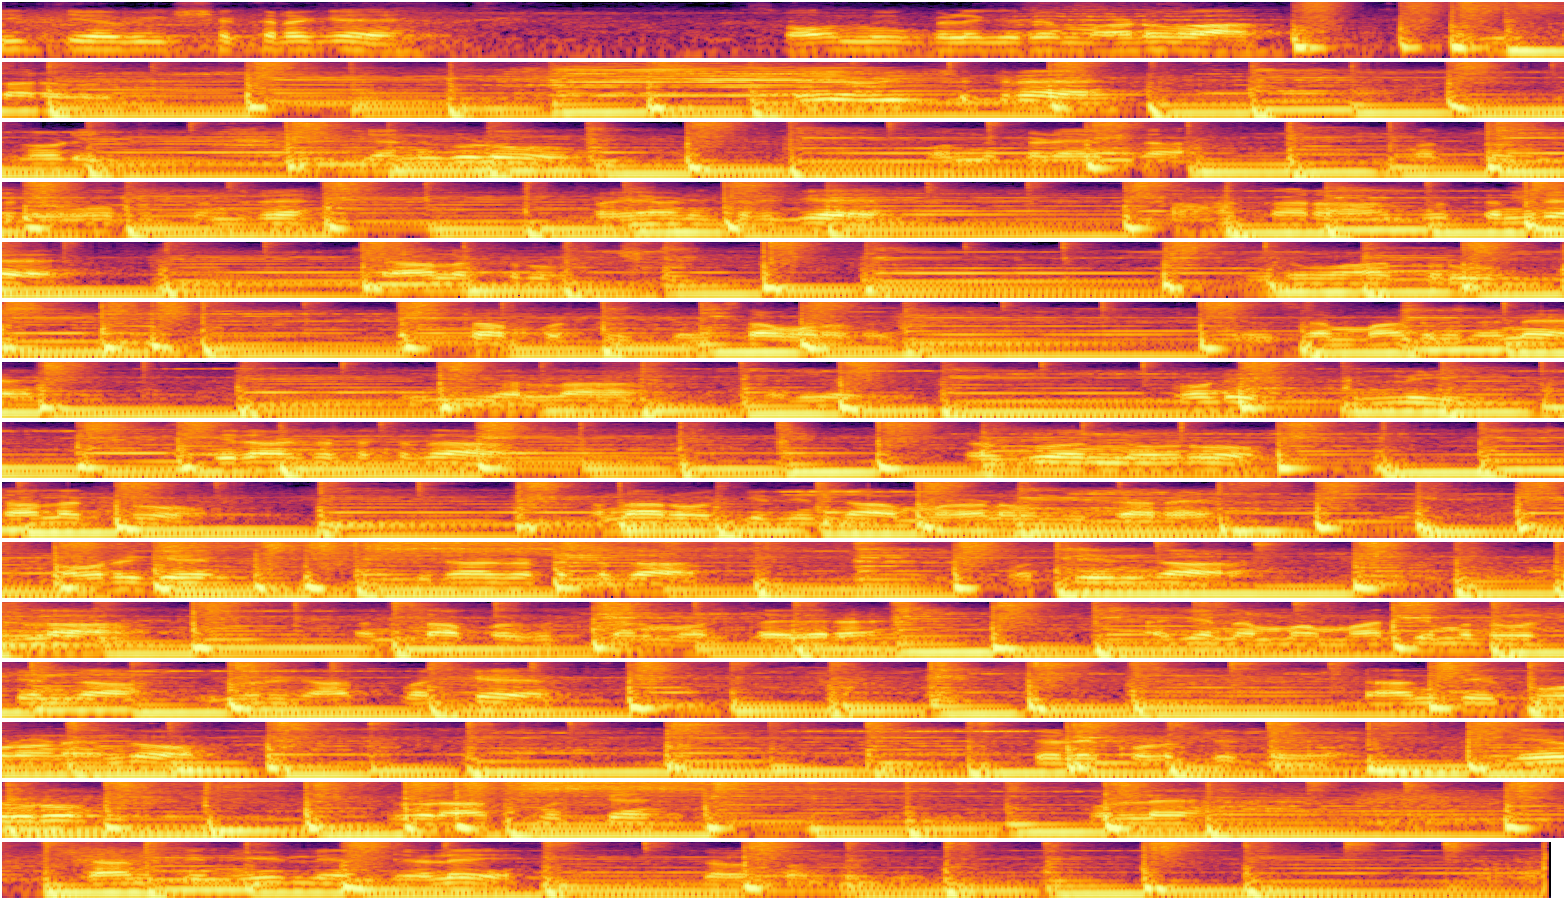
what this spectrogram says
ಪ್ರೀತಿಯ ವೀಕ್ಷಕರಿಗೆ ಸ್ವಾಮಿ ಬೆಳಗೆರೆ ಮಾಡುವ ನಮಸ್ಕಾರಗಳು. ಪ್ರಿಯ ವೀಕ್ಷಕರೇ, ನೋಡಿ ಜನಗಳು ಒಂದು ಕಡೆಯಿಂದ ಮತ್ತೊಂದು ಕಡೆ ಹೋಗ್ಬೇಕಂದ್ರೆ ಪ್ರಯಾಣಿಕರಿಗೆ ಸಹಕಾರ ಆಗಬೇಕಂದ್ರೆ ಚಾಲಕರು, ನಿರ್ವಾಹಕರು ಇಷ್ಟಪಟ್ಟು ಕೆಲಸ ಮಾಡಬೇಕು. ಕೆಲಸ ಮಾಡಿದ್ರೇ ಈ ಎಲ್ಲ ನಡೆಯೋದು. ನೋಡಿ, ಇಲ್ಲಿ ಸ್ಥಿರ ಘಟಕದ ರಘು ಅನ್ನೋರು ಚಾಲಕರು ಅನಾರೋಗ್ಯದಿಂದ ಮರಣ ಹೊಂದಿದ್ದಾರೆ ಅವರಿಗೆ ಕ್ರೀಡಾ ಘಟಕದ ವತಿಯಿಂದ ಎಲ್ಲ ಸಂತಾಪ ಸೂಚನೆ ಮಾಡ್ತಾ ಇದ್ದಾರೆ. ಹಾಗೆ ನಮ್ಮ ಮಾಧ್ಯಮದ ವತಿಯಿಂದ ಇವರಿಗೆ ಆತ್ಮಕ್ಕೆ ಶಾಂತಿ ಕೋರೋಣ ಎಂದು ಹೇಳಿಕೊಳ್ಳುತ್ತಿದ್ದೇವೆ. ದೇವರು ಇವರ ಆತ್ಮಕ್ಕೆ ಒಳ್ಳೆ ಶಾಂತಿ ನೀಡಲಿ ಅಂತೇಳಿ ಕೇಳ್ಕೊತಿದ್ವಿ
